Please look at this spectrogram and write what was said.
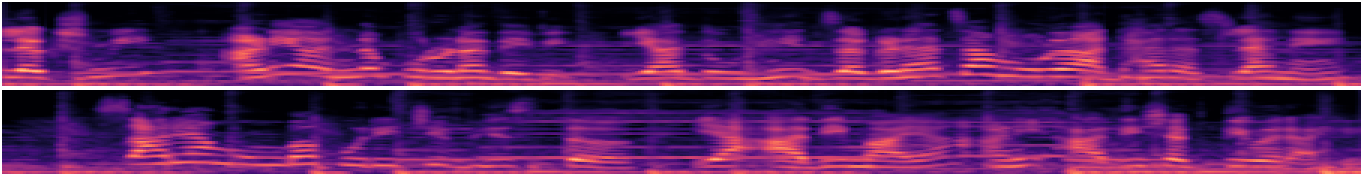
लक्ष्मी आणि अन्नपूर्णा देवी या दोन्ही जगण्याचा मूळ आधार असल्याने साऱ्या मुंबापुरीची भिस्त या आदिमाया आणि आदिशक्तीवर आहे.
